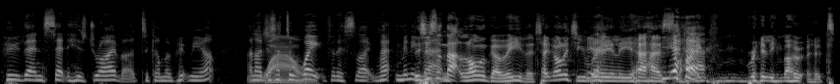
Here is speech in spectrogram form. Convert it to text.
who then sent his driver to come and pick me up, and I just had to wait for this like minivan. This isn't that long ago either. Technology really has Yeah. like really motored.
